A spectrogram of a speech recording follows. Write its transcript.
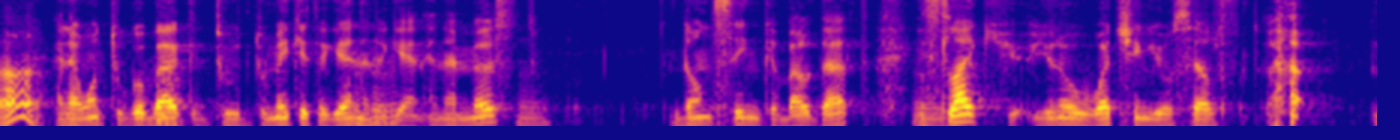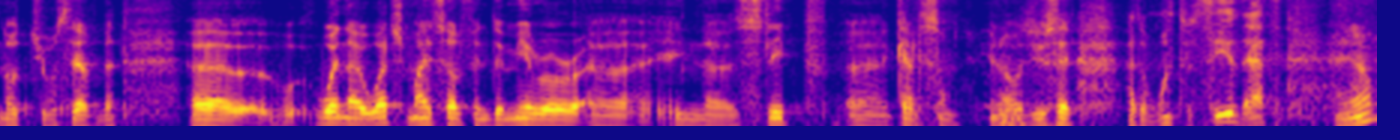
Ah, and I want to go back to, to make it again and again, and I must don't think about that. It's like you know watching yourself not yourself, but uh, when I watch myself in the mirror uh, in uh, sleep uh, caleçon, you know, you say, I don't want to see that, you know.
